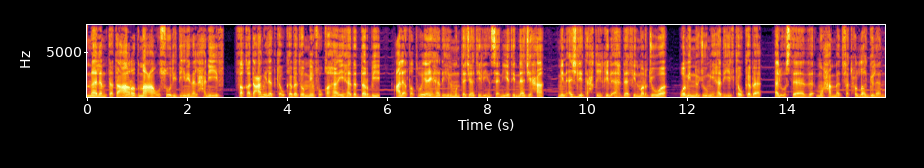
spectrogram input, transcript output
ما لم تتعارض مع أصول ديننا الحنيف فقد عملت كوكبة من فقهاء هذا الدرب على تطويع هذه المنتجات الإنسانية الناجحة من أجل تحقيق الأهداف المرجوة ومن نجوم هذه الكوكبة الأستاذ محمد فتح الله جلان.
